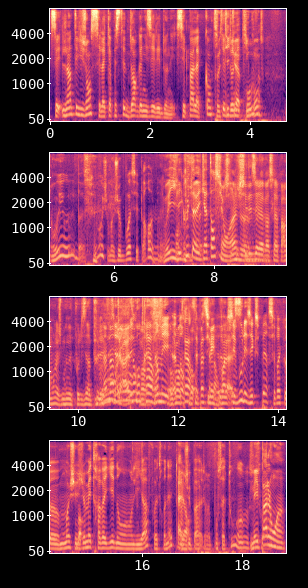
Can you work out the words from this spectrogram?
C'est l'intelligence, c'est la capacité d'organiser les données. C'est pas la quantité de données qui compte. Oui, oui, bah, moi, je, moi je bois ses paroles. Oui, il écoute avec attention. hein, je, je- suis désolé parce qu'apparemment là je monopolise un peu. Non, non, discussion. tu as raison. Au contraire, Non, mais Au attends, contraire, bon, c'est passionnant. mais voilà, c'est vous les experts, c'est vrai que moi j'ai Bon. jamais travaillé dans l'IA, faut être honnête. Moi, Alors. j'ai pas de réponse à tout. hein, Mais soit- pas loin.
